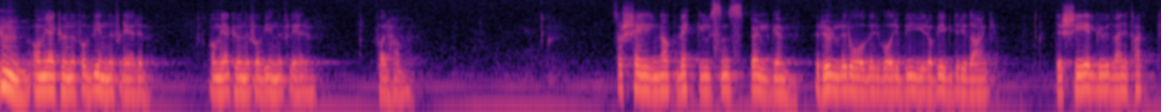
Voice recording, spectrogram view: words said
om jeg kunne få vinne flere, om jeg kunne få vinne flere for Ham så sjelden at vekkelsens bølge ruller over våre byer og bygder i dag. Det skjer, Gud være takk,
